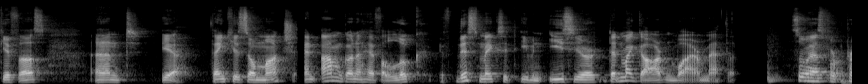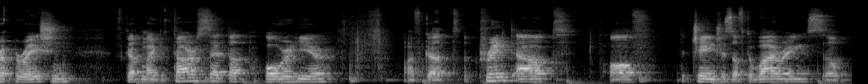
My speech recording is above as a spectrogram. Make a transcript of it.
give us. And yeah, thank you so much. And I'm gonna have a look if this makes it even easier than my garden wire method. So as for preparation, I've got my guitar set up over here. I've got a printout of the changes of the wiring, so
